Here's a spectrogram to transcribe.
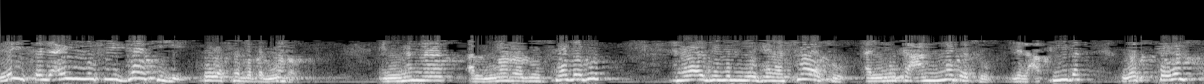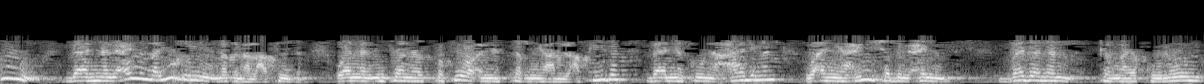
ليس العلم في ذاته هو سبب المرض. إنما المرض سببه هذه المجاساة المتعمدة للعقيدة والتوهم بأن العلم يغني مغنى العقيدة وأن الإنسان يستطيع أن يستغني عن العقيدة بأن يكون عالما وأن يعيش بالعلم بدلا كما يقولون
